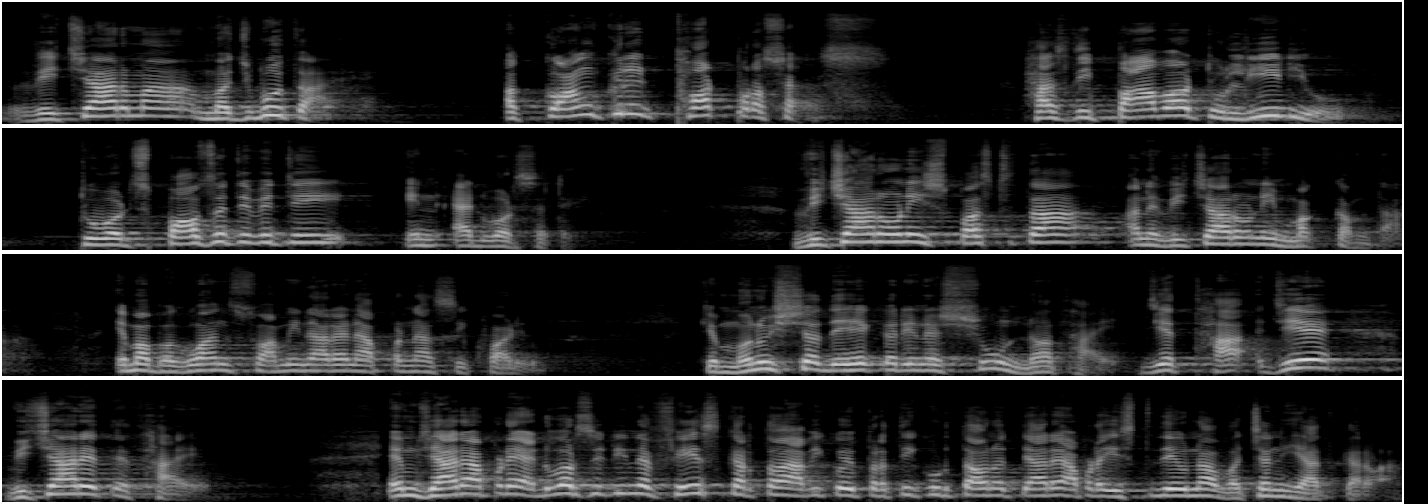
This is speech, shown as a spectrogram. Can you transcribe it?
વિચારમાં મજબૂતાઈ a concrete thought process has the power to lead you towards positivity in adversity વિચારોની સ્પષ્ટતા અને વિચારોની મક્કમતા. એમાં ભગવાન સ્વામિનારાયણે આપણને શીખવાડ્યું. કે મનુષ્ય દેહ કરીને શું ન થાય? જે થા, જે વિચારે તે થાય. એમ જ્યારે આપણે એડવર્સિટીને ફેસ કરતા આવી કોઈ પ્રતિકૂળતાઓને ત્યારે આપણે ઈષ્ટદેવના વચન યાદ કરવા.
